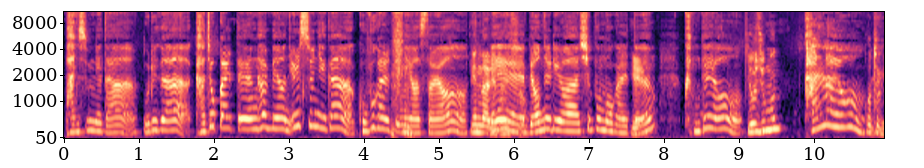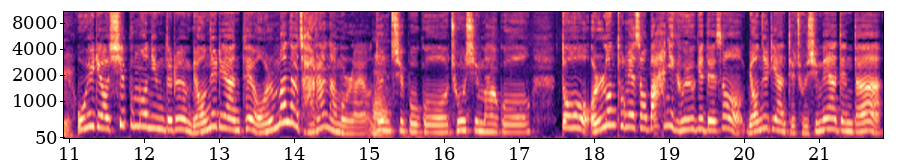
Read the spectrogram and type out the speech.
많습니다. 우리가 가족 갈등 하면 1순위가 고부 갈등이었어요. 옛날에 예, 그랬어 며느리와 시부모 갈등. 예. 근데요, 요즘은 달라요. 어떻게 오히려 시부모님들은 며느리한테 얼마나 잘하나 몰라요. 어. 눈치 보고 조심하고 또 언론 통해서 많이 교육이 돼서 며느리한테 조심해야 된다.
